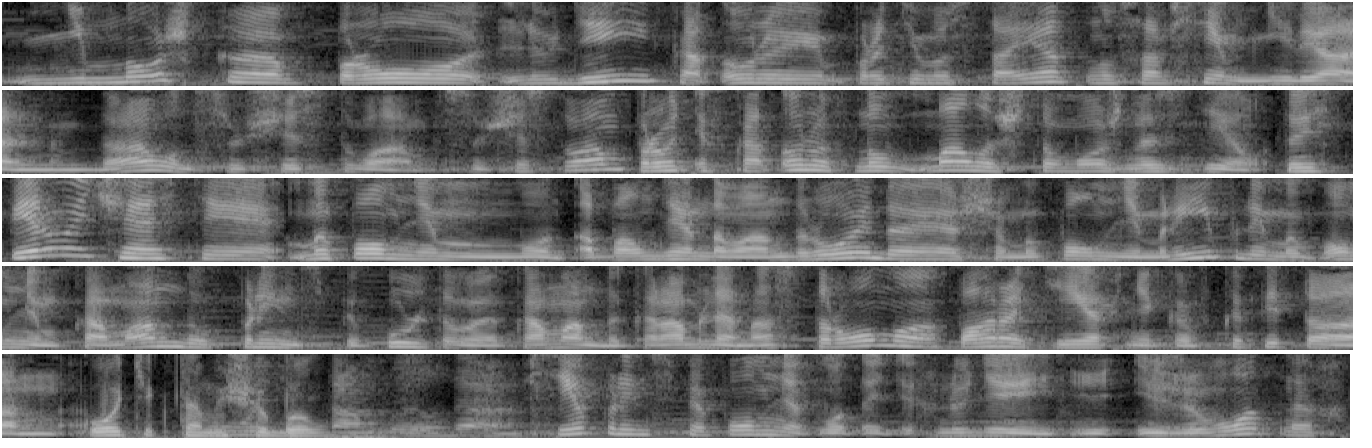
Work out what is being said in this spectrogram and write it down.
немножко про людей, которые противостоят, ну, совсем нереальным, да, вот существам. Существам, против которых, ну, мало что можно сделать. То есть в первой части мы помним вот обалденного андроида Эша, мы помним Рипли, мы помним команду, в принципе, культовая команда корабля Настрома, пара техников, капитан. Котик там Котик еще был. Там был, да. Все, в принципе, помнят вот этих людей и, и животных.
